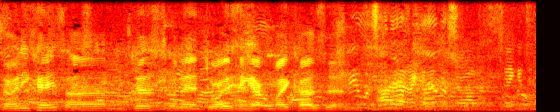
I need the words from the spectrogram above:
So, in any case, I'm just going to enjoy hanging out with my cousin. She was in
